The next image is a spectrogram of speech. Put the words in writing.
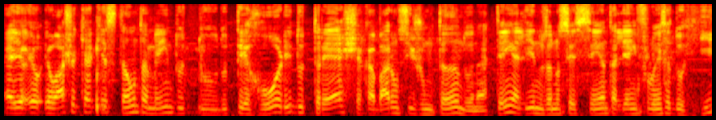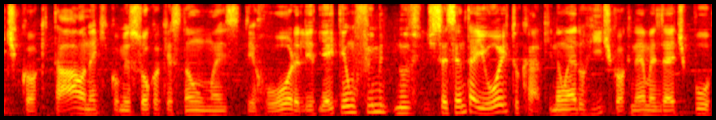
É, eu- eu, eu acho que a questão também do, do, do terror e do trash acabaram se juntando, né? Tem ali nos anos 60 ali a influência do Hitchcock e tal, né? Que começou com a questão mais terror ali. E aí tem um filme no- de 68, cara, que não é do Hitchcock, né? Mas é tipo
